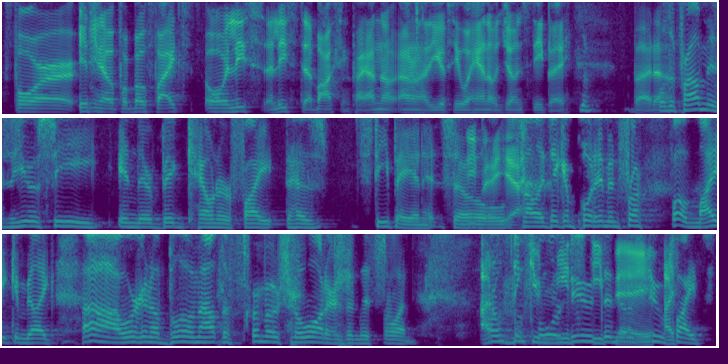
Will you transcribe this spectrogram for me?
for if, you know for both fights or at least at least the boxing fight. I'm not I don't know how the UFC will handle Jones Stipe. But uh, well, the problem is the UFC in their big counter fight has Stipe in it. So Stipe, yeah. it's not like they can put him in front of Mike and be like, ah, we're gonna blow him out the promotional waters in this one. I don't of think you need Stipe. in those two I, fights.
